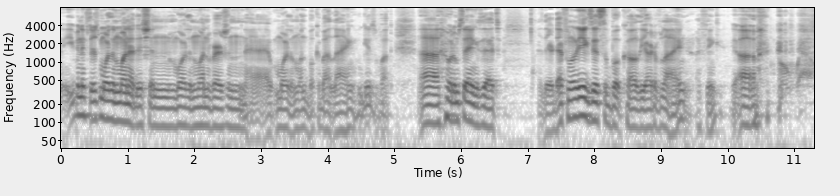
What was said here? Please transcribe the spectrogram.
Even if there's more than one edition, more than one version, uh, more than one book about lying, who gives a fuck? Uh, what I'm saying is that there definitely exists a book called The Art of Lying, I think. Uh, Oh, wow.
